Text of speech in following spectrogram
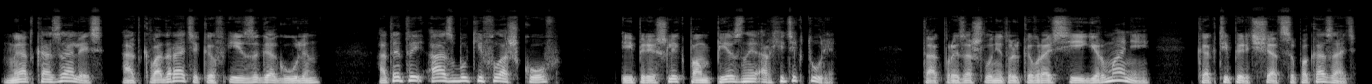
Мы отказались от квадратиков и загогулин, от этой азбуки флажков и перешли к помпезной архитектуре. Так произошло не только в России и Германии, как теперь тщатся показать.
